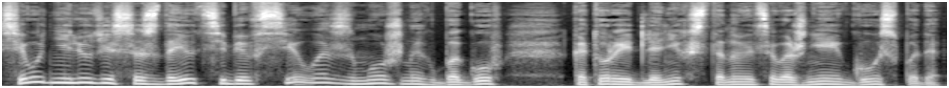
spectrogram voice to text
Сегодня люди создают себе все возможных богов, которые для них становятся важнее Господа:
